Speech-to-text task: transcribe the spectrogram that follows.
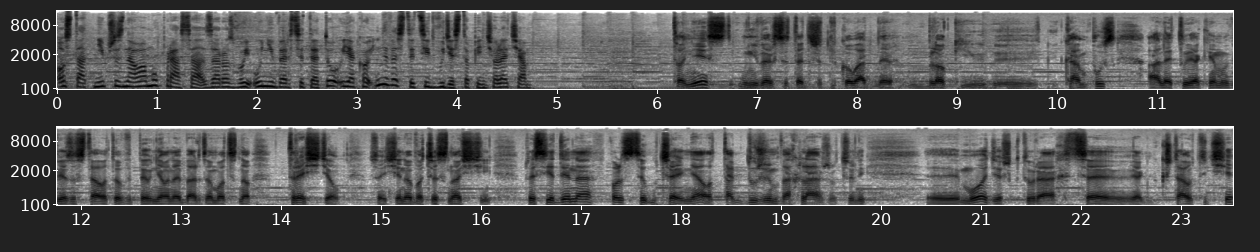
Ostatni przyznała mu prasa za rozwój uniwersytetu jako inwestycji 25-lecia. To nie jest uniwersytet, że tylko ładne bloki, yy, kampus, ale tu, jak ja mówię, zostało to wypełnione bardzo mocno treścią, w sensie nowoczesności. To jest jedyna w Polsce uczelnia o tak dużym wachlarzu, czyli yy, młodzież, która chce jakby kształcić się,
